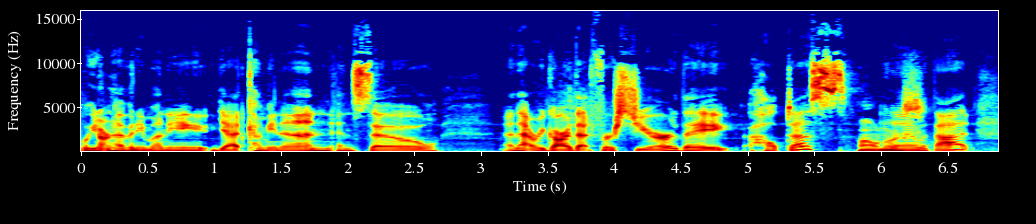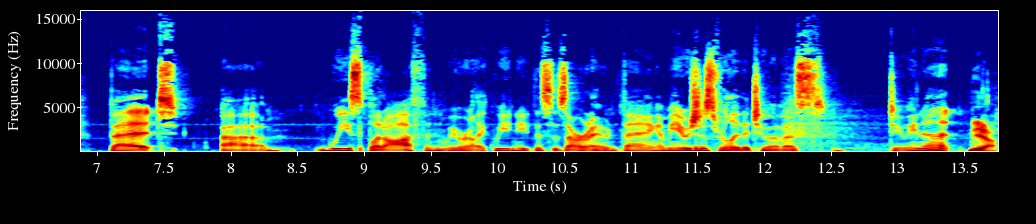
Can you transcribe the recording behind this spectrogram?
We don't have any money yet coming in, and so in that regard, that first year they helped us, Oh, you nice. know, with that. But um, we split off, and we were like, we need this is our own thing. I mean, it was just really the two of us doing it Yeah.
